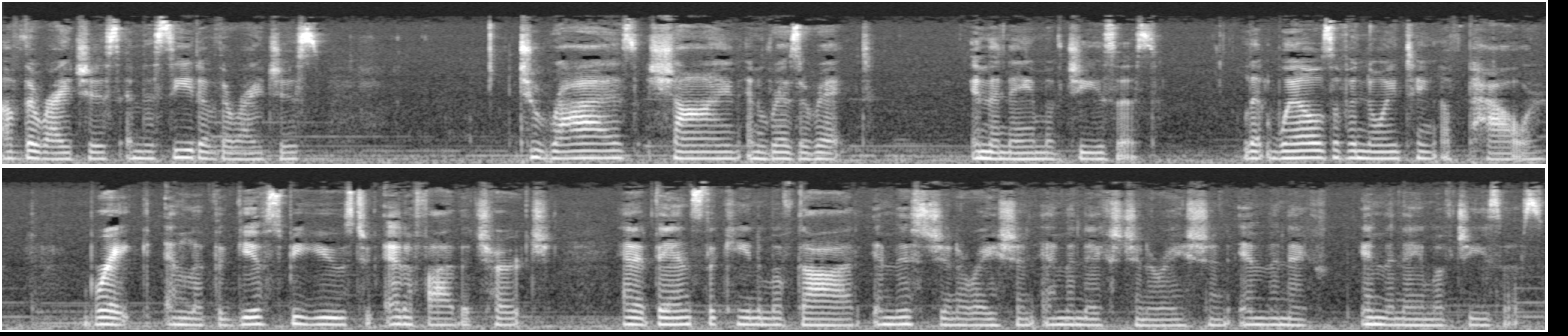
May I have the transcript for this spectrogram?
of the righteous and the seed of the righteous to rise, shine, and resurrect in the name of Jesus. Let wells of anointing of power break, and let the gifts be used to edify the church and advance the kingdom of God in this generation and the next generation in the next in the name of Jesus.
